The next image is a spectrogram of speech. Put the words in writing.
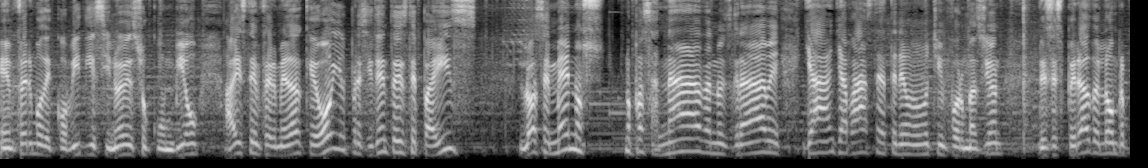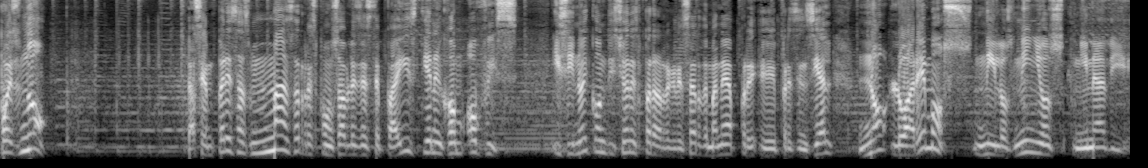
enfermo de COVID-19, sucumbió a esta enfermedad que hoy el presidente de este país lo hace menos. No pasa nada, no es grave. Ya, ya basta, ya tenemos mucha información. Desesperado el hombre. Pues no. Las empresas más responsables de este país tienen home office y si no hay condiciones para regresar de manera eh, presencial, no lo haremos, ni los niños ni nadie.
